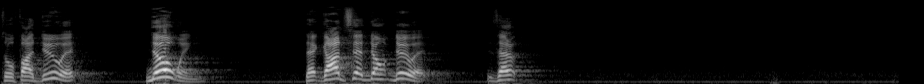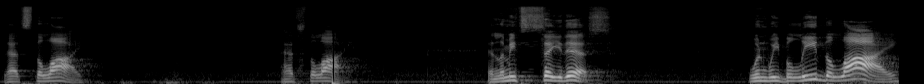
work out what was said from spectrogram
So if I do it, knowing that God said don't do it, is that That's the lie. That's the lie. And let me say this. When we believe the lie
